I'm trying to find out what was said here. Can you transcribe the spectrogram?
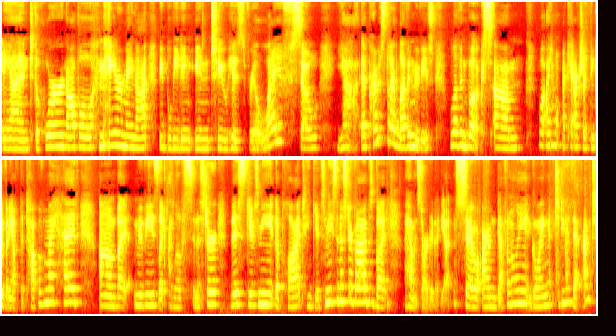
and the horror novel may or may not be bleeding into his real life. So yeah, a premise that I love in movies, love in books. Um, well, I don't, I can't actually think of any off the top of my head, um, but movies, like I love Sinister. This gives me, the plot gives me Sinister vibes, but I haven't started it yet. So I'm definitely going to do that.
